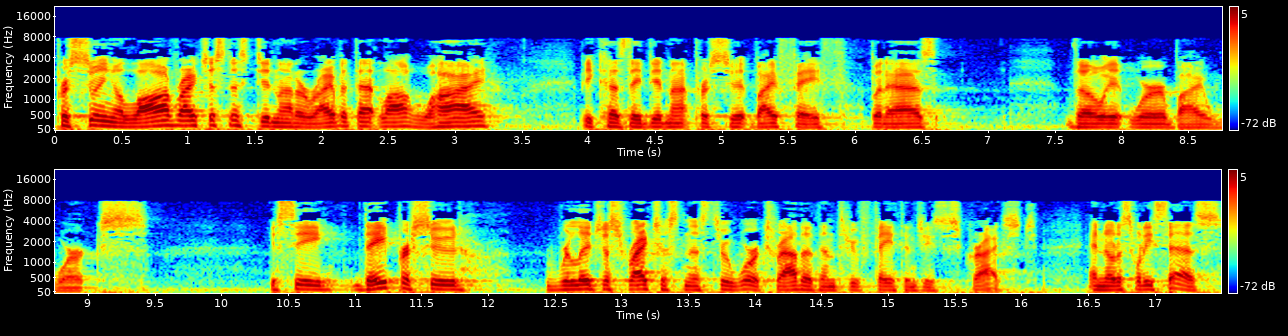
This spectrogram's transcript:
pursuing a law of righteousness, did not arrive at that law. Why? Because they did not pursue it by faith, but as though it were by works. You see, they pursued religious righteousness through works rather than through faith in Jesus Christ. And notice what he says.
